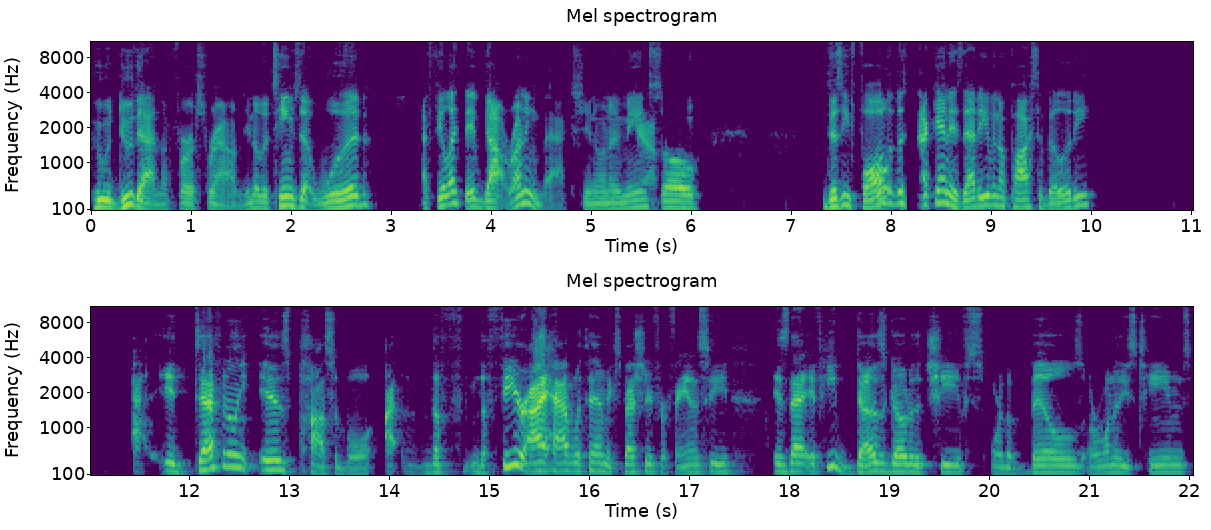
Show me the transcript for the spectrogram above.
who would do that in the first round. You know, the teams that would, I feel like they've got running backs. You know what I mean? Yeah. So, does he fall well, to the second? Is that even a possibility? It definitely is possible. I, the the fear I have with him, especially for fantasy, is that if he does go to the Chiefs or the Bills or one of these teams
